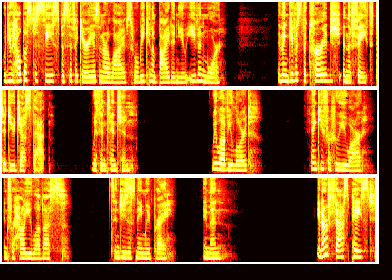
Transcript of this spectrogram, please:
Would you help us to see specific areas in our lives where we can abide in you even more? And then give us the courage and the faith to do just that with intention. We love you, Lord. Thank you for who you are and for how you love us. It's in Jesus' name we pray. Amen. In our fast paced,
